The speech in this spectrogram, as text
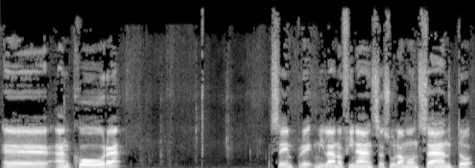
Eh, ancora, sempre Milano Finanza sulla Monsanto,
